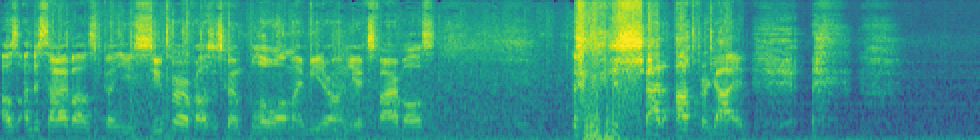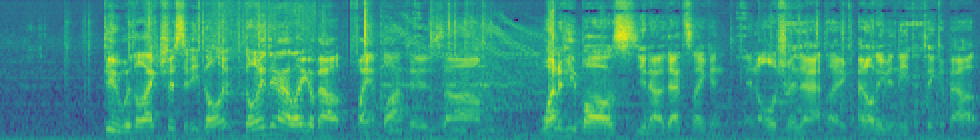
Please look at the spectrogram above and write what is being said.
I was undecided if I was going to use super or if I was just going to blow all my meter on EX fireballs. Shut up, Forgotten. Dude, with electricity, the only, the only thing I like about fighting Blanka is um, one of he balls, you know, that's like an, an ultra that like I don't even need to think about.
